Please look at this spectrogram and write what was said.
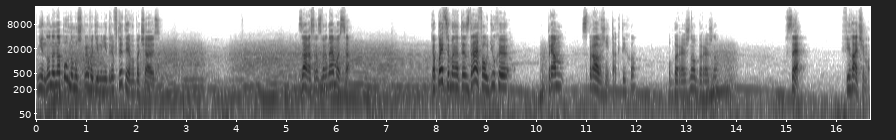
Ні, ну не на повному ж приводі мені дрифтити, я вибачаюсь. Зараз розвернемося. Капець у мене тест-драйв, а у прям справжній. Так, тихо. Обережно, обережно. Все. Фігачимо.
